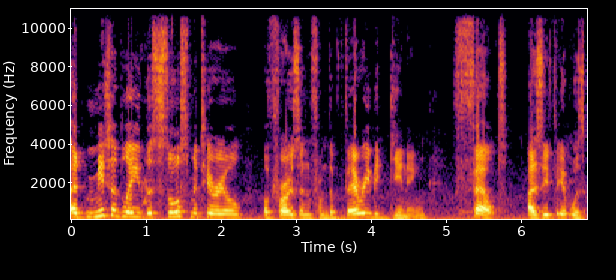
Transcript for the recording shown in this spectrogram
Admittedly, the source material of Frozen from the very beginning felt as if it was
